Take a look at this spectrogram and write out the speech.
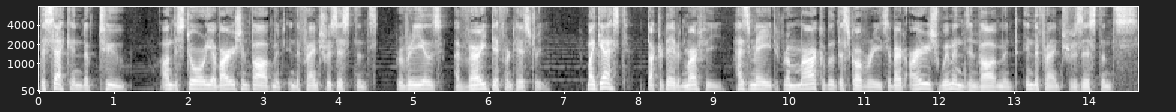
the second of two on the story of Irish involvement in the French resistance, reveals a very different history. My guest, Dr. David Murphy, has made remarkable discoveries about Irish women's involvement in the French resistance.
